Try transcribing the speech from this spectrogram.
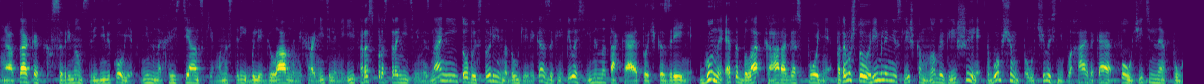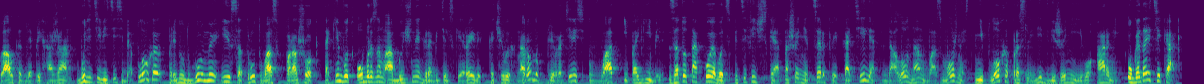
А так как со времен средневековья именно христианские монастыри были главными хранителями и распространителями знаний, то в истории на долгие века закрепилась именно такая точка зрения. Гуны это была кара Господня, потому что римляне слишком много грешили. В общем, получилась неплохая такая поучительная пугалка для прихожан. Будете вести себя плохо, придут гуны и сотрут вас в порошок. Таким вот образом обычные грабительские рейды кочевых народов превратились в ад и погибель. Зато такое вот специфическое отношение церкви к Атиле дало нам возможность неплохо проследить движение его армии. Угадайте как?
